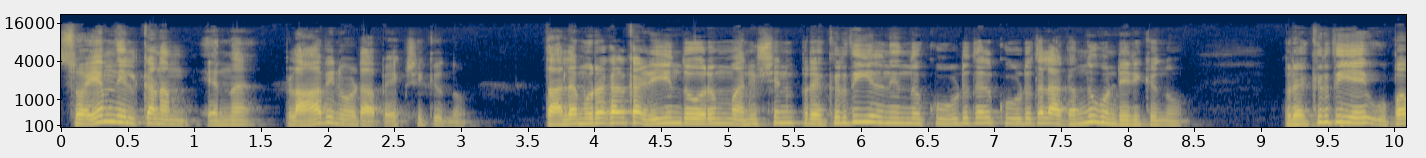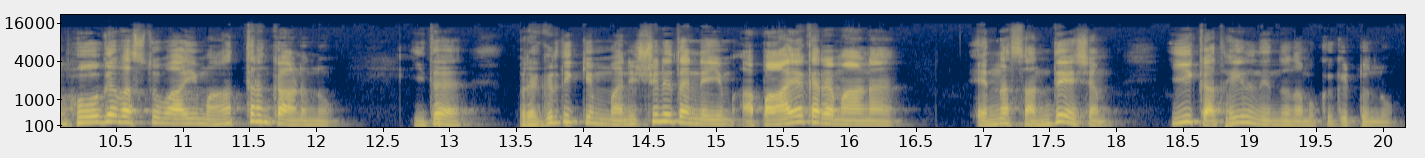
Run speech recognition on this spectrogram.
സ്വയം നിൽക്കണം എന്ന് പ്ലാവിനോട് അപേക്ഷിക്കുന്നു. തലമുറകൾ കഴിയും തോറും മനുഷ്യൻ പ്രകൃതിയിൽ നിന്ന് കൂടുതൽ കൂടുതൽ അകന്നുകൊണ്ടിരിക്കുന്നു. പ്രകൃതിയെ ഉപഭോഗ വസ്തുവായി മാത്രം കാണുന്നു. ഇത് പ്രകൃതിക്കും മനുഷ്യന് തന്നെയും അപായകരമാണ് എന്ന സന്ദേശം ഈ കഥയിൽ നിന്ന് നമുക്ക് കിട്ടുന്നു.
